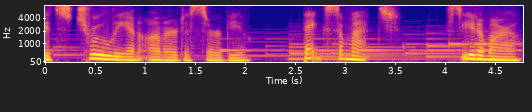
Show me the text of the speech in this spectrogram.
It's truly an honor to serve you. Thanks so much. See you tomorrow.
